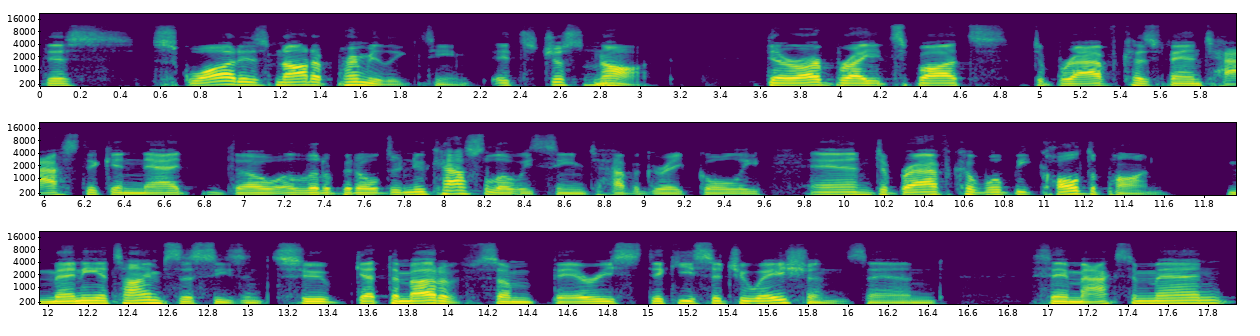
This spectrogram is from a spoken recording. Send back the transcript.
This squad is not a Premier League team. It's just mm-hmm. not. There are bright spots. Dubravka's fantastic in net, though a little bit older. Newcastle always seem to have a great goalie, and Dubravka will be called upon many a times this season to get them out of some very sticky situations. And Saint-Maximin,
